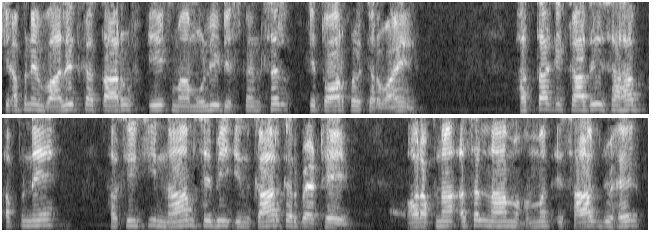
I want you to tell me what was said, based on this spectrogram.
कि अपने वालिद का तारुफ एक मामूली डिस्पेंसर के तौर पर करवाएँ। हती कि कादरी साहब अपने हकीकी नाम से भी इनकार कर बैठे और अपना असल नाम मोहम्मद इसहाक जो है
